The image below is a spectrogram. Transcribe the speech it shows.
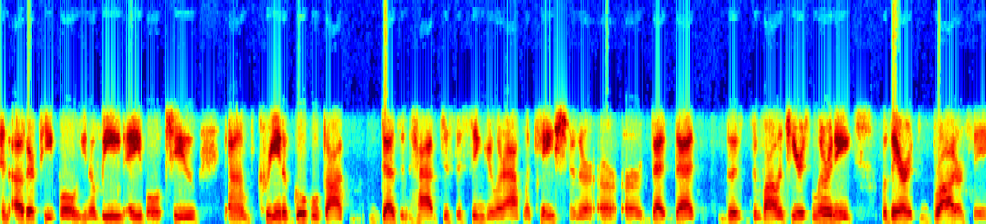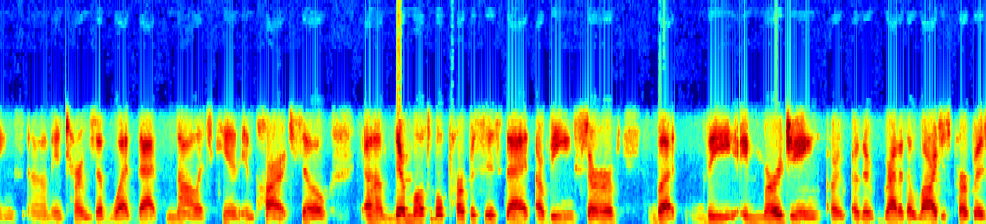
and other people. You know, being able to um, create a Google Doc doesn't have just a singular application or, or, or that that the, the volunteers learning but there are broader things um, in terms of what that knowledge can impart. So um, there are multiple purposes that are being served, but the emerging, or, or the rather the largest purpose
